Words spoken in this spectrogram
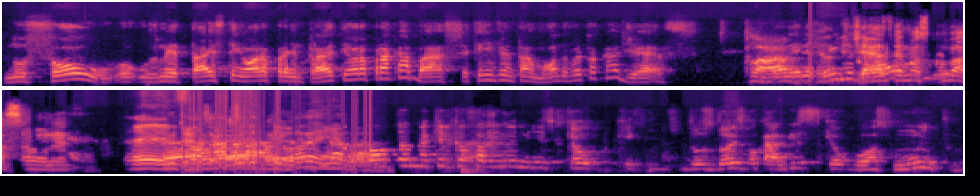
No soul, os metais têm hora para entrar e tem hora para acabar. Se você quer inventar moda, vai tocar jazz. Claro. Então, ele jazz é masturbação, né? É, ele é, pior ainda. Voltando naquilo que eu falei no início, que eu, que, dos dois vocalistas que eu gosto muito,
